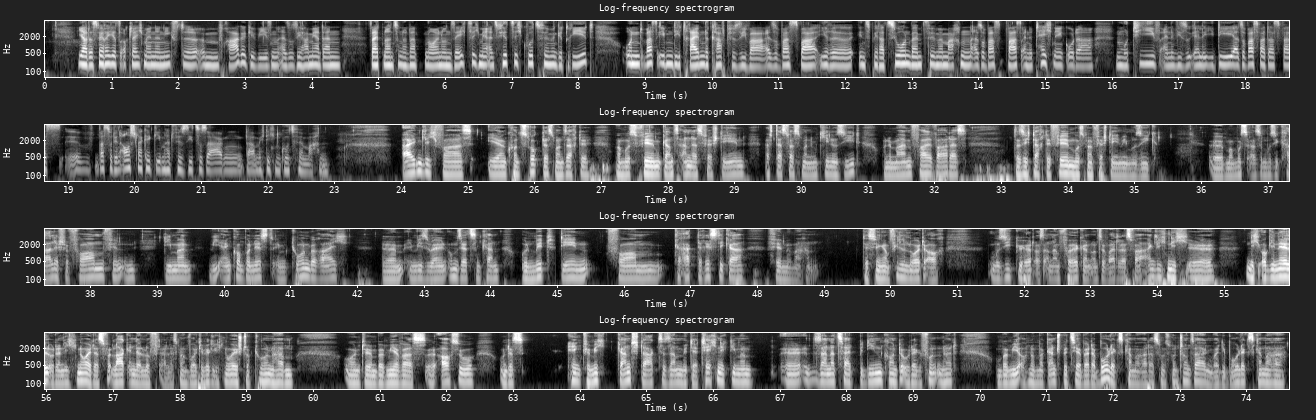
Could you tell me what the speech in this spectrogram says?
Ja, das wäre jetzt auch gleich meine nächste ähm, Frage gewesen. Also Sie haben ja dann seit 1969 mehr als 40 Kurzfilme gedreht und was eben die treibende Kraft für sie war. Also was war ihre Inspiration beim Filmemachen? Also was war es eine Technik oder ein Motiv, eine visuelle Idee? Also was war das, was, äh, was so den Ausschlag gegeben hat für sie zu sagen, da möchte ich einen Kurzfilm machen? Eigentlich war es eher ein Konstrukt, dass man sagte, man muss Film ganz anders verstehen als das, was man im Kino sieht. Und in meinem Fall war das, dass ich dachte, Film muss man verstehen wie Musik. Äh, man muss also musikalische Formen finden, die man wie ein Komponist im Tonbereich ähm, im Visuellen umsetzen kann und mit den Formen, Charakteristika Filme machen. Deswegen haben viele Leute auch Musik gehört aus anderen Völkern und so weiter. Das war eigentlich nicht, äh, nicht originell oder nicht neu. Das lag in der Luft alles. Man wollte wirklich neue Strukturen haben. Und äh, bei mir war es äh, auch so. Und das hängt für mich ganz stark zusammen mit der Technik, die man äh, seinerzeit bedienen konnte oder gefunden hat. Und bei mir auch nochmal ganz speziell bei der Bolex-Kamera, das muss man schon sagen, weil die Bolex-Kamera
